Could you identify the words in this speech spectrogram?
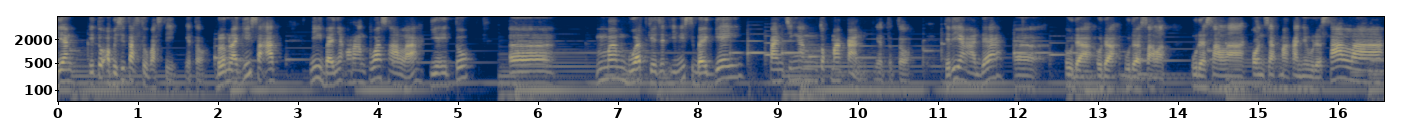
yang itu obesitas tuh pasti gitu. Belum lagi saat nih banyak orang tua salah dia itu uh, membuat gadget ini sebagai pancingan untuk makan gitu tuh. Jadi yang ada uh, udah udah udah salah udah salah konsep makannya udah salah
